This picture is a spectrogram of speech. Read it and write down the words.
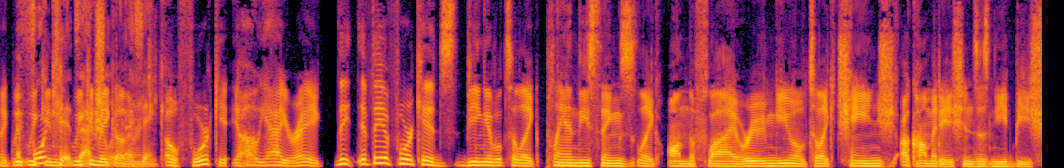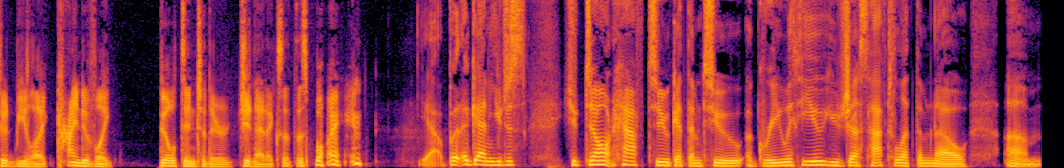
Like we, we can kids, we can actually, make other. I think. Oh, four kids. Oh yeah, you're right. They, if they have four kids, being able to like plan these things like on the fly, or even you know to like change accommodations as need be, should be like kind of like built into their genetics at this point. Yeah, but again, you just you don't have to get them to agree with you. You just have to let them know um,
